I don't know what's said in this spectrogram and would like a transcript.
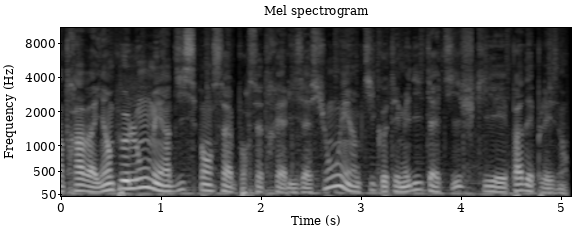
C'est un travail un peu long mais indispensable pour cette réalisation et un petit côté méditatif qui est pas déplaisant.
